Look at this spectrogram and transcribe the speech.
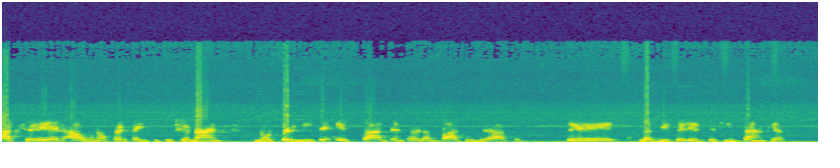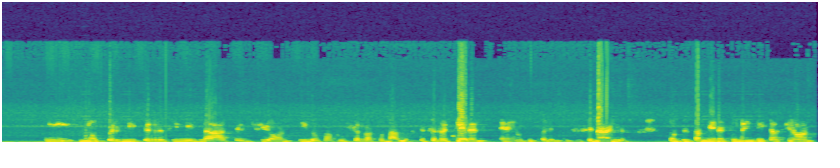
acceder a una oferta institucional, nos permite estar dentro de las bases de datos de las diferentes instancias y nos permite recibir la atención y los ajustes razonables que se requieren en los diferentes escenarios. Entonces también es una invitación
